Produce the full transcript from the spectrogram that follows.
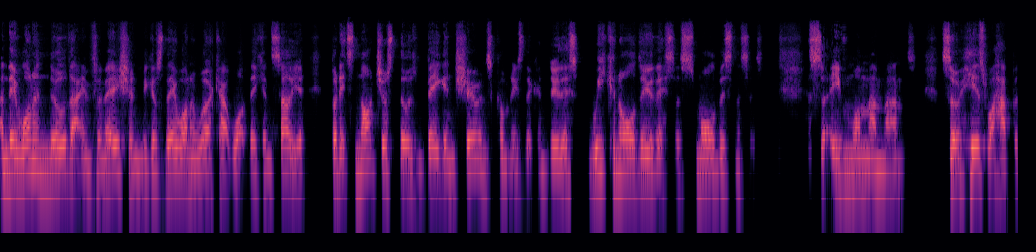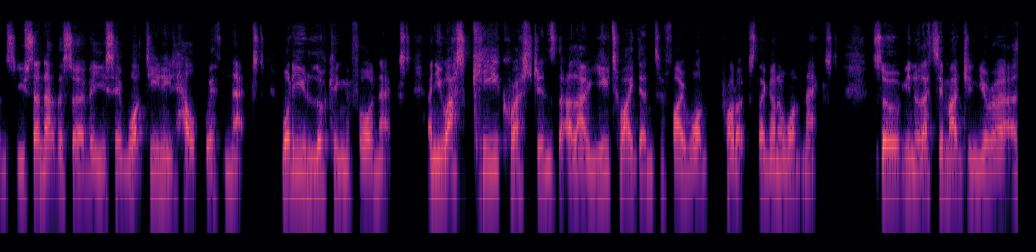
And they want to know that information because they want to work out what they can sell you. But it's not just those big insurance companies that can do this. We can all do this as small businesses, so even one man bands. So here's what happens you send out the survey, you say, What do you need help with next? What are you looking for next? And you ask key questions that allow you to identify what products they're going to want next. So, you know, let's imagine you're a, a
